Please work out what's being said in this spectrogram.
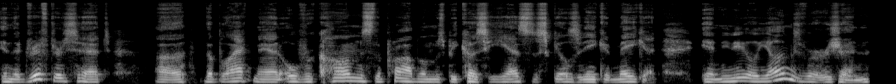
In the Drifters hit, uh, the black man overcomes the problems because he has the skills and he can make it. In Neil Young's version,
